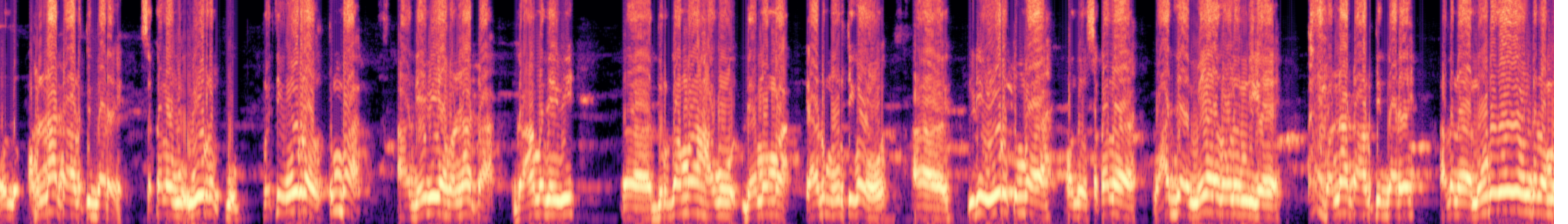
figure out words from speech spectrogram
ಒಂದು ಹೊನ್ನಾಟ ಆಡುತ್ತಿದ್ದಾರೆ. ಸಕಲ ಊರ, ಪ್ರತಿ ಊರ ತುಂಬಾ ಆ ದೇವಿಯ ಹೊನ್ನಾಟ ಗ್ರಾಮ ದೇವಿ ದುರ್ಗಮ್ಮ ಹಾಗೂ ದೇಮಮ್ಮ ಎರಡು ಮೂರ್ತಿಗಳು, ಆ, ಇಡೀ ಊರು ತುಂಬಾ ಒಂದು ಸಕಲ ವಾದ್ಯ ಮೇಳಗಳೊಂದಿಗೆ ಬಣ್ಣಾಟ ಆಡುತ್ತಿದ್ದಾರೆ ಅದನ್ನ ನೋಡುವುದೇ ಒಂದು ನಮ್ಮ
